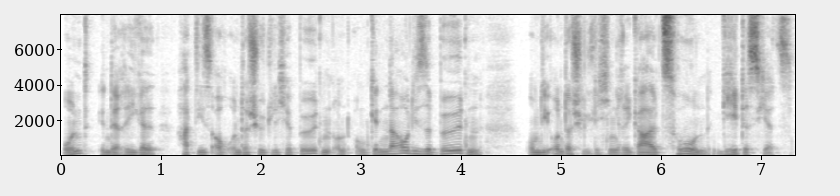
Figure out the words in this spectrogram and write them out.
Und in der Regel hat dies auch unterschiedliche Böden. Und um genau diese Böden, um die unterschiedlichen Regalzonen geht es jetzt.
